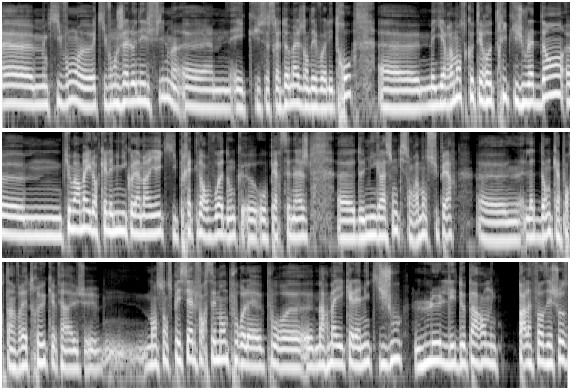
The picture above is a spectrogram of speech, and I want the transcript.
euh, qui, vont, euh, qui vont jalonner le film et que ce serait dommage d'en dévoiler trop. Mais il y a vraiment ce côté road trip qui joue là-dedans. Pio Marmaille, Laure Calamy, Nicolas Marié qui prêtent leur voix donc aux personnages de migration qui sont vraiment super là-dedans, qui apportent un vrai truc. Enfin, mention spéciale forcément pour, pour Marmaille et Calamy qui jouent le, les deux parents par la force des choses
